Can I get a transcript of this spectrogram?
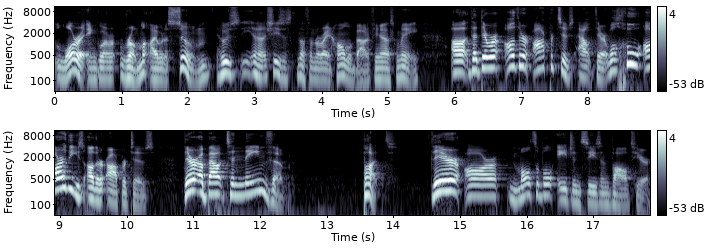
Laura Ingraham, I would assume, who's, you know, she's just nothing to write home about if you ask me, uh, that there were other operatives out there. Well, who are these other operatives? They're about to name them. But there are multiple agencies involved here,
